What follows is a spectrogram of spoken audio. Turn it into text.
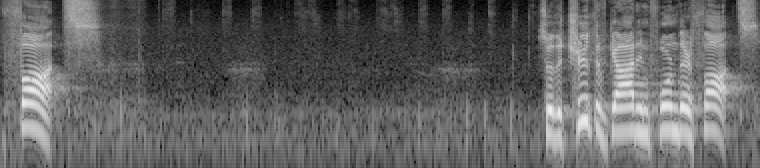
thoughts. So the truth of God informed their thoughts,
